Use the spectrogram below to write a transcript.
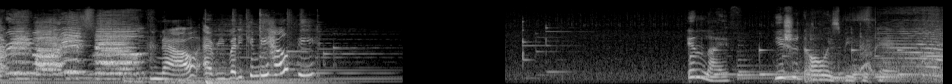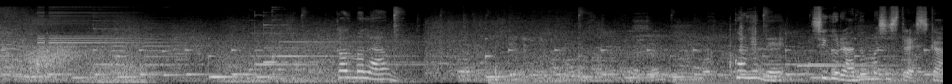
everybody's milk. Now, everybody can be healthy. Life, you should always be prepared. Kalma lang. Kung hindi, siguradong masistress ka.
